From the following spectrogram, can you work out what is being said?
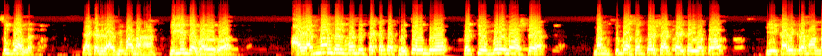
ಸುಲಭ ಅಲ್ಲ. ಯಾಕಂದ್ರೆ ಅಭಿಮಾನ ಇಲ್ಲಿಂದ ಬರೋದು ಆ ಅಭಿಮಾನದಲ್ಲಿ ಬಂದಿರ್ತಕ್ಕಂಥ ಪ್ರತಿಯೊಂದ್ರು ಪ್ರತಿಯೊಬ್ಬರು ಅಷ್ಟೇ. ನಮ್ಗೆ ತುಂಬಾ ಸಂತೋಷ ಆಗ್ತಾ ಐತೆ ಇವತ್ತು. ಈ ಕಾರ್ಯಕ್ರಮವನ್ನ,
